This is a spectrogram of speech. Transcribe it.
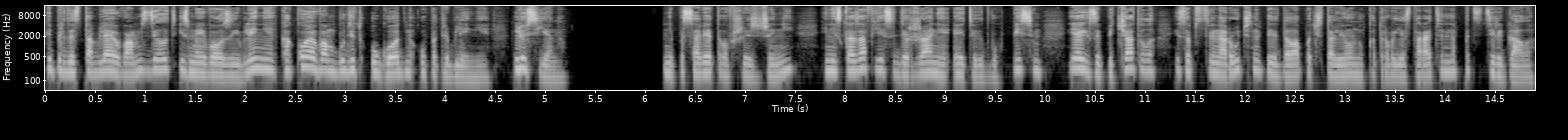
и предоставляю вам сделать из моего заявления, какое вам будет угодно употребление. Люсьена». Не посоветовавшись с Жени и не сказав ей содержание этих двух писем, я их запечатала и собственноручно передала почтальону, которого я старательно подстерегала,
